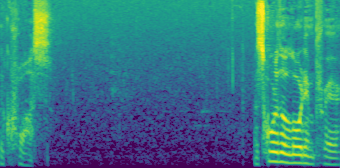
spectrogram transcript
the cross. Let's go to the Lord in prayer.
